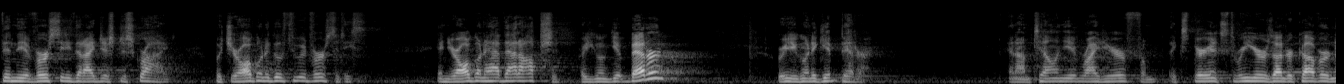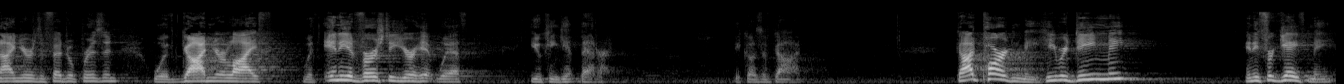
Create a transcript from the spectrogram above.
than the adversity that I just described, but you're all going to go through adversities. And you're all going to have that option. Are you going to get better or are you going to get bitter? And I'm telling you right here from experience three years undercover, nine years in federal prison, with God in your life, with any adversity you're hit with, you can get better because of God. God pardoned me. He redeemed me and He forgave me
